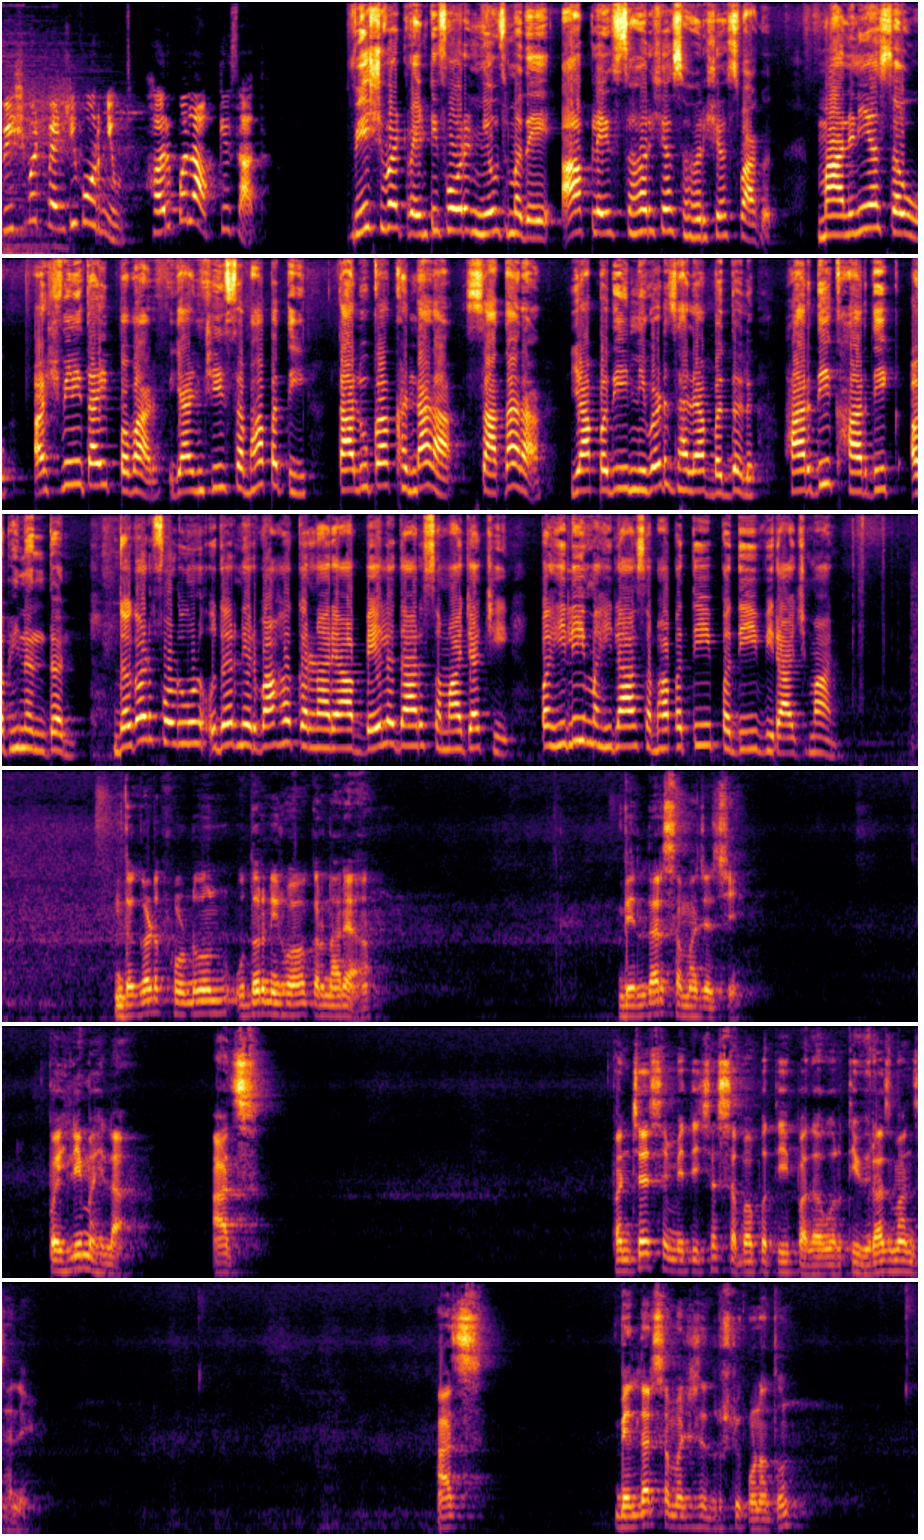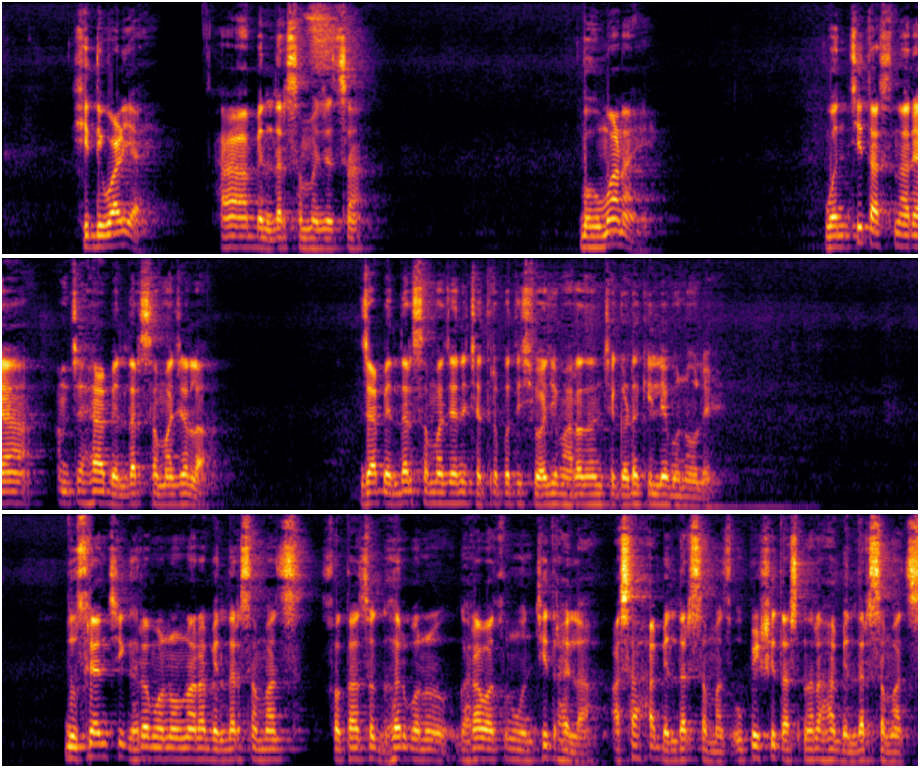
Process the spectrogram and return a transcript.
विश्व 24 न्यूज हर्पल आपके साथ. विश्व 24 न्यूजमध्ये आपले सहर्ष सहर्ष स्वागत. माननीय सौ अश्विनीताई पवार यांची सभापती तालुका खंडाळा सातारा यापदी निवड झाल्याबद्दल हार्दिक हार्दिक अभिनंदन. दगड फोडून उदरनिर्वाह करणाऱ्या बेलदार समाजाची पहिली महिला सभापतीपदी विराजमान. दगड फोडून उदरनिर्वाह करणाऱ्या बेलदार समाजाची पहिली महिला आज पंचायत समितीच्या सभापती पदावरती विराजमान झाले. आज बेलदार समाजाच्या दृष्टिकोनातून ही दिवाळी आहे. हा बेलदार समाजाचा बहुमान आहे. वंचित असणाऱ्या आमच्या ह्या बेलदार समाजाला ज्या बेलदार समाजाने छत्रपती शिवाजी महाराजांचे गडकिल्ले बनवले दुसऱ्यांची घरं बनवणारा बेलदार समाज स्वतःचं घर बनव घरा वाचून वंचित राहिला असा हा बेलदार समाज उपेक्षित असणारा हा बेलदार समाज.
